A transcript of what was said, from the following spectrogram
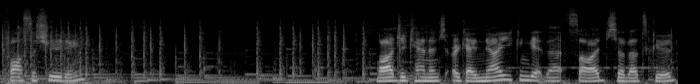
faster shooting. Larger cannons. Okay, now you can get that side, so that's good.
